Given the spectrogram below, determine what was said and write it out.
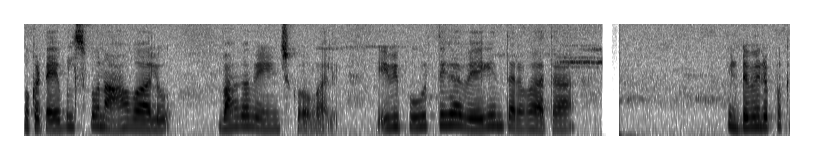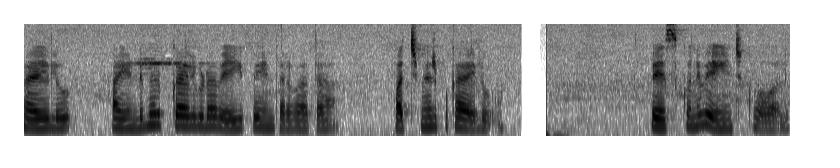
ఒక టేబుల్ స్పూన్ ఆవాలు బాగా వేయించుకోవాలి. ఇవి పూర్తిగా వేగిన తర్వాత ఎండుమిరపకాయలు ఆ ఎండుమిరపకాయలు కూడా వేగిపోయిన తర్వాత పచ్చిమిరపకాయలు వేసుకొని వేయించుకోవాలి.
